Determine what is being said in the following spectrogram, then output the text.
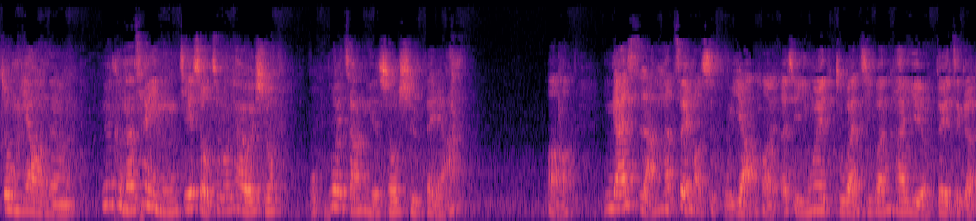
重要呢？因为可能蔡衍明接手之后，他会说。我不会涨你的收视费啊，哦，应该是啊，他最好是不要哈，而且因为主管机关他也有对这个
